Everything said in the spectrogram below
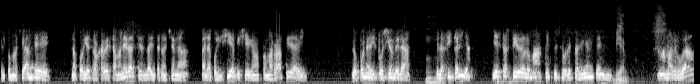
el, comerciante no podía trabajar de esa manera, se da intervención a, la policía que llega de forma rápida y lo pone a disposición de la, de la fiscalía. Y esto ha sido lo más este, sobresaliente en, Bien. en la madrugada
